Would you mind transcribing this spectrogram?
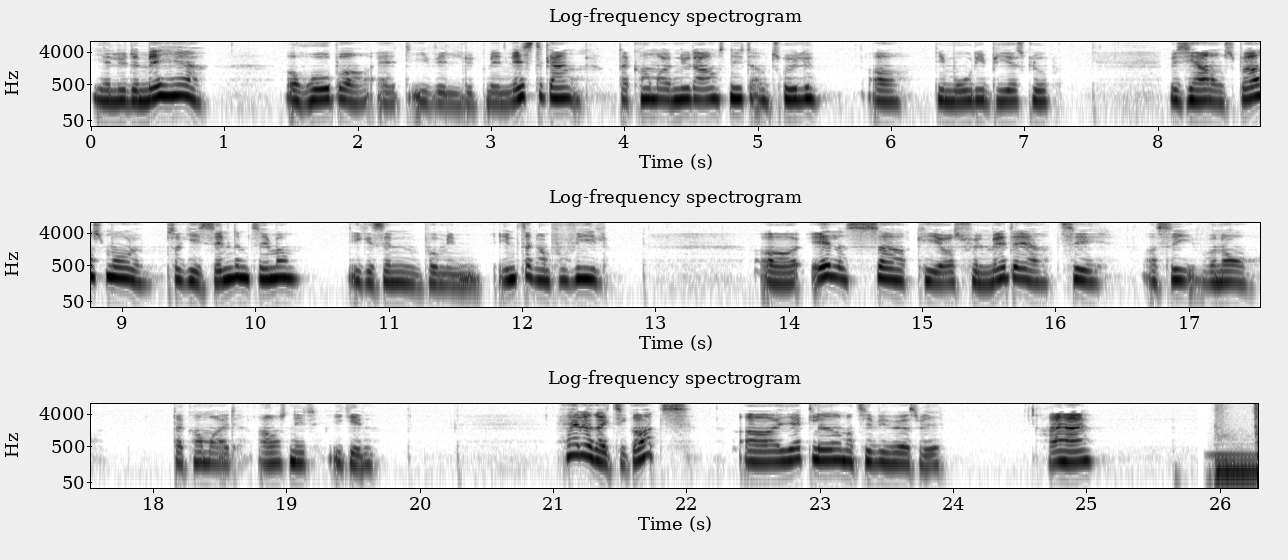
i har lyttet med her, og håber, at I vil lytte med næste gang. Der kommer et nyt afsnit om Trylle og de modige pigers klub. Hvis I har nogle spørgsmål, så kan I sende dem til mig. I kan sende dem på min Instagram-profil. Og ellers så kan I også følge med der til at se, hvornår der kommer et afsnit igen. Ha' det rigtig godt, og jeg glæder mig til, at vi høres ved. Hej hej.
